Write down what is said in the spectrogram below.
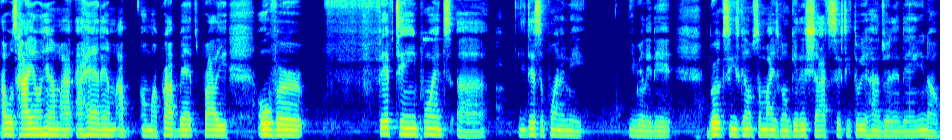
I was high on him. I, I had him on my prop bets probably over 15 points. Uh, he disappointed me You really did. Brooks, he's going somebody's gonna get his shot 6,300, and then you know,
